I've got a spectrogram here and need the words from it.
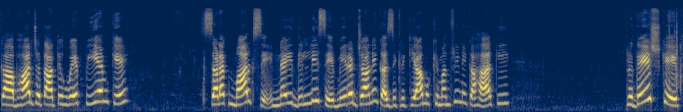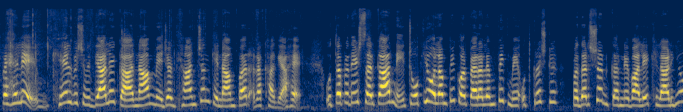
का आभार जताते हुए पीएम के सड़क मार्ग से नई दिल्ली से मेरठ जाने का ज़िक्र किया। मुख्यमंत्री ने कहा कि प्रदेश के पहले खेल विश्वविद्यालय का नाम मेजर ध्यानचंद के नाम पर रखा गया है। उत्तर प्रदेश सरकार ने टोक्यो ओलंपिक और पैरालंपिक में उत्कृष्ट प्रदर्शन करने वाले खिलाड़ियों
